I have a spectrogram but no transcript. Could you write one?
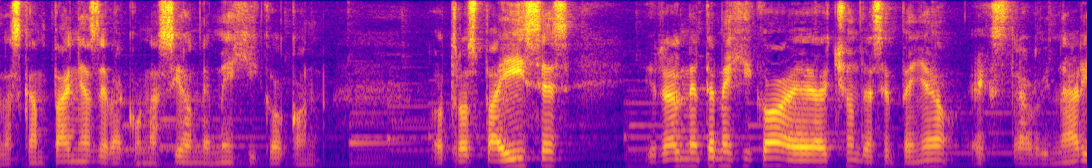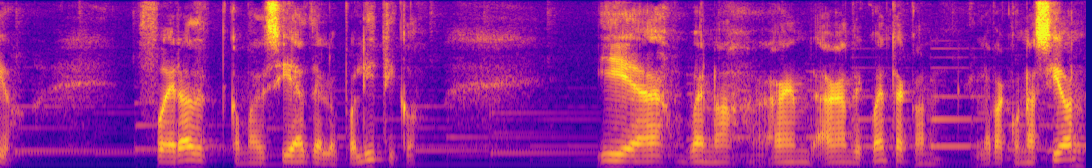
las campañas de vacunación de México con otros países y realmente México ha hecho un desempeño extraordinario, fuera, como decía, de lo político. Y eh, bueno, hagan, de cuenta con la vacunación,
